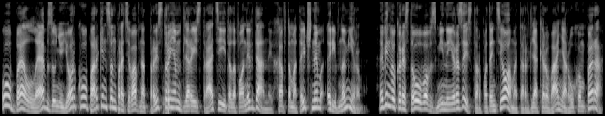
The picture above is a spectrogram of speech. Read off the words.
У Bell Labs у Нью-Йорку Паркінсон працював над пристроєм для реєстрації телефонних даних автоматичним рівноміром. Він використовував змінний резистор, потенціометр для керування рухом пера.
